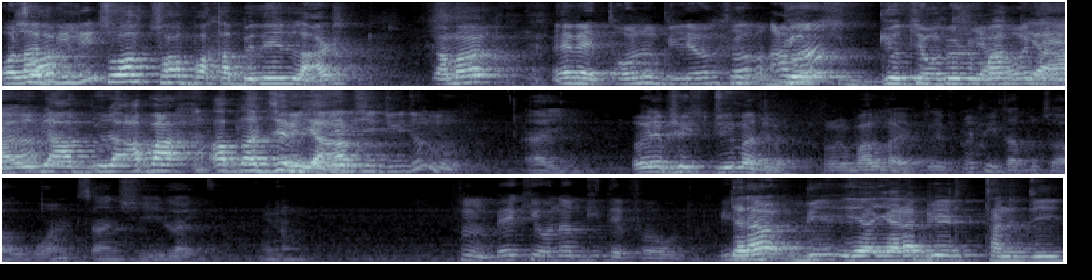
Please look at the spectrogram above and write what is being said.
Olabilir. Tuhaf, tuhaf, tuhaf bakabilirler. Ama Evet onu biliyorum tamam ama göt, götü Yok ya, o ya. ne ya? ya. abla, ablacım böyle ya. bir şey duydun mu? I Öyle bir şey duymadım. Vallahi. maybe it happened to her once and she like you know. Hı, belki ona bir defa oldu. Ya da bir, ya, ya da bir tanıdığı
